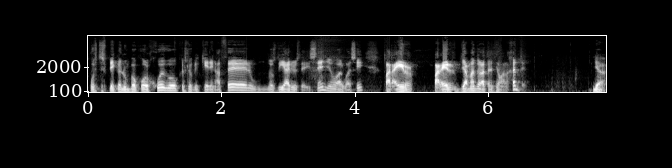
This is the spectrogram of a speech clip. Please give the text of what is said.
pues te expliquen un poco el juego, qué es lo que quieren hacer, unos diarios de diseño o algo así, para ir, para ir llamando la atención a la gente. Ya.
